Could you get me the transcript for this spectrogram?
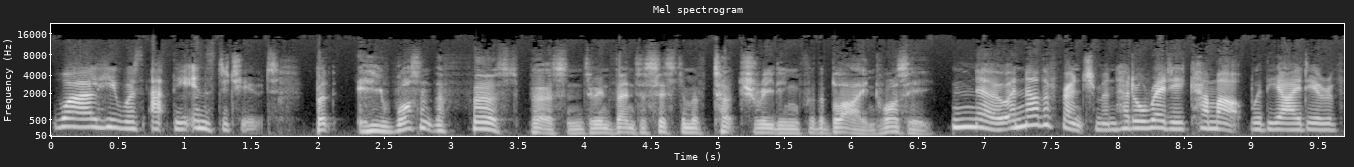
while he was at the Institute. But he wasn't the first person to invent a system of touch reading for the blind, was he? No, another Frenchman had already come up with the idea of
